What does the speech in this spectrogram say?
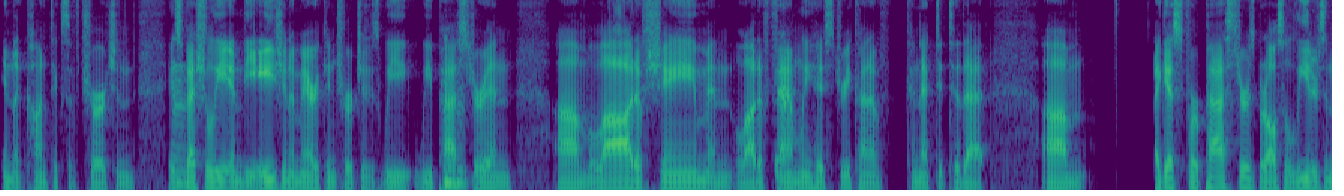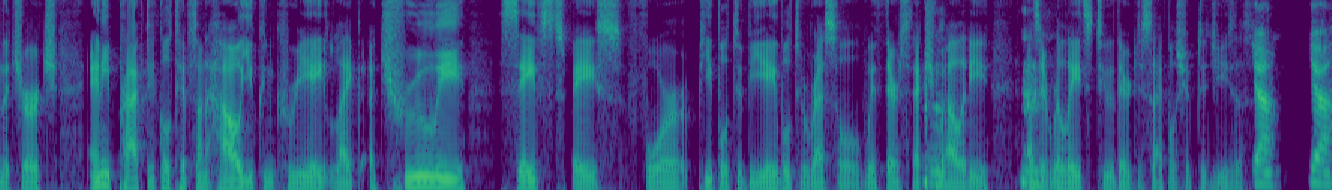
in the context of church and mm. especially mm. in the Asian American churches we we mm-hmm. pastor mm-hmm. in um, a lot of shame and a lot of family yeah. history kind of connected to that. Um, I guess for pastors, but also leaders in the church, any practical tips on how you can create like a truly safe space for people to be able to wrestle with their mm-hmm. sexuality mm-hmm. as it relates to their discipleship to Jesus? Yeah, yeah,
